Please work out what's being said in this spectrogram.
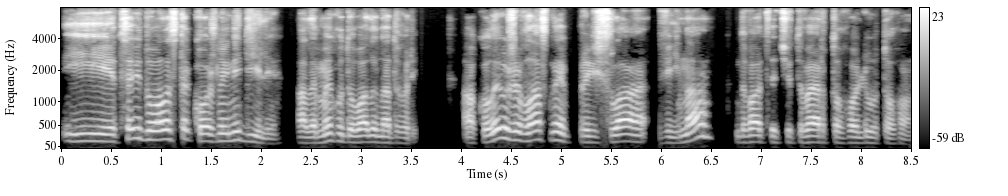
І це відбувалося кожної неділі, але ми годували на дворі. А коли вже власне прийшла війна 24 лютого,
